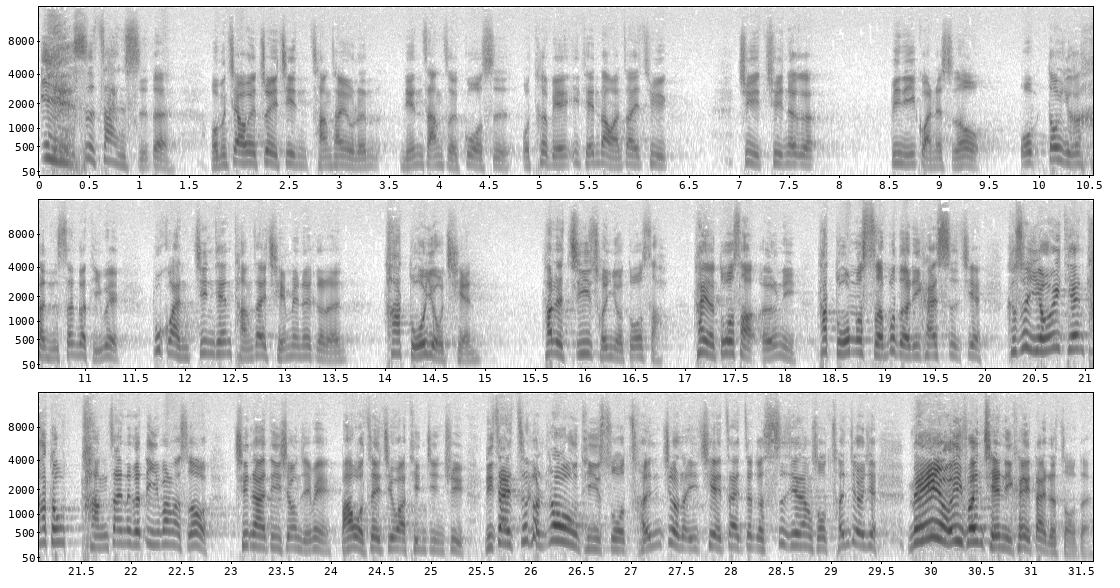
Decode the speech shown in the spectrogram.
也是暂时的。我们教会最近常常有人年长者过世，我特别一天到晚再去，去去那个殡仪馆的时候，我都有个很深的体会。不管今天躺在前面那个人，他多有钱。他的积存有多少？他有多少儿女？他多么舍不得离开世界。可是有一天，他都躺在那个地方的时候，亲爱的弟兄姐妹，把我这句话听进去。你在这个肉体所成就的一切，在这个世界上所成就的一切，没有一分钱你可以带着走的，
